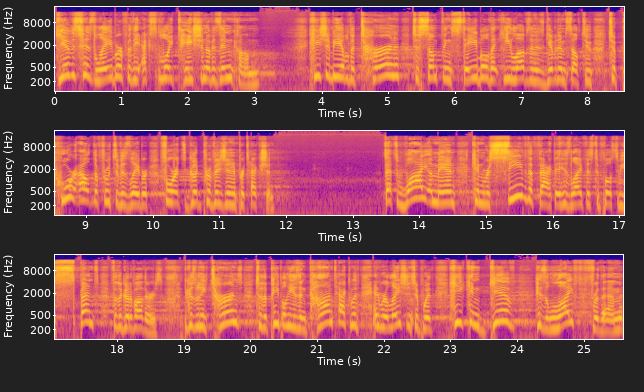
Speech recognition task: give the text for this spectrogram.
gives his labor for the exploitation of his income, he should be able to turn to something stable that he loves and has given himself to, to pour out the fruits of his labor for its good provision and protection. That's why a man can receive the fact that his life is supposed to be spent for the good of others. Because when he turns to the people he is in contact with and relationship with, he can give his life for them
